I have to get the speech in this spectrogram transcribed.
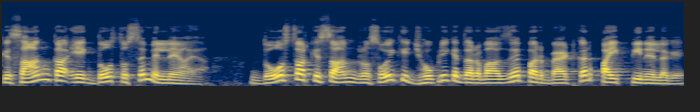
किसान का एक दोस्त उससे मिलने आया। दोस्त और किसान रसोई की झोपड़ी के दरवाजे पर बैठकर पाइप पीने लगे।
